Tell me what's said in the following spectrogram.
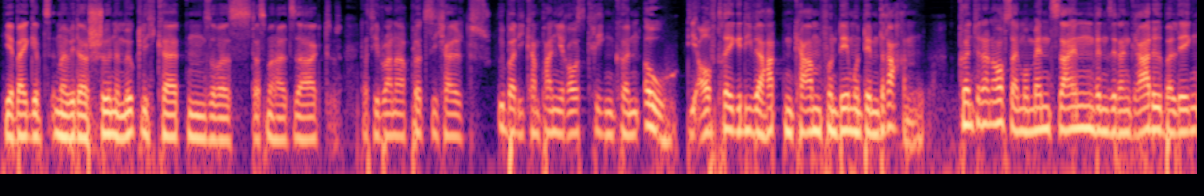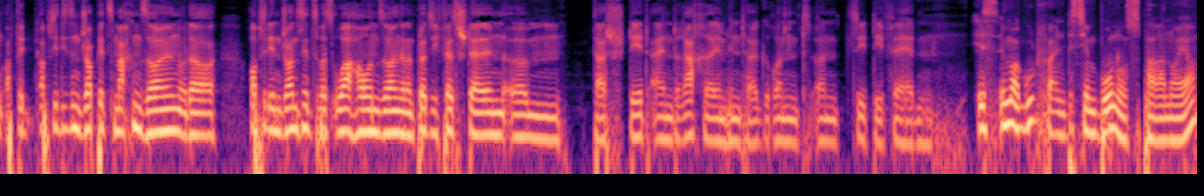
Hierbei gibt's immer wieder schöne Möglichkeiten, sowas, dass man halt sagt, dass die Runner plötzlich halt über die Kampagne rauskriegen können, oh, die Aufträge, die wir hatten, kamen von dem und dem Drachen. Könnte dann auch sein Moment sein, wenn sie dann gerade überlegen, ob, wir, ob sie diesen Job jetzt machen sollen oder ob sie den Johnson jetzt übers Ohr hauen sollen und dann plötzlich feststellen, ähm, da steht ein Drache im Hintergrund und zieht die Fäden. Ist immer gut für ein bisschen Bonus-Paranoia.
